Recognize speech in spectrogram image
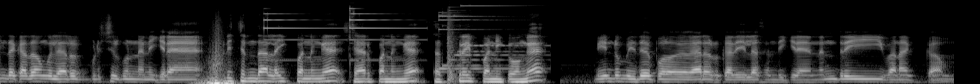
இந்த கதை உங்கள் எல்லாருக்கும் பிடிச்சிருக்குன்னு நினைக்கிறேன். பிடிச்சிருந்தா லைக் பண்ணுங்கள் ஷேர் பண்ணுங்கள் சப்ஸ்கிரைப் பண்ணிக்கோங்க. மீண்டும் இதே போல் வேற ஒரு கதையில் சந்திக்கிறேன். நன்றி வணக்கம்.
